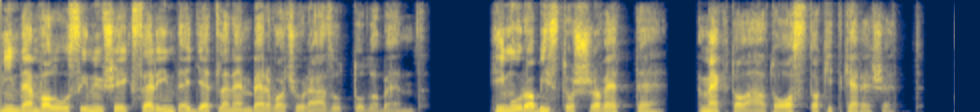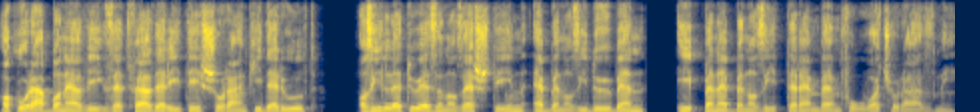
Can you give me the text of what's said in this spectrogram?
Minden valószínűség szerint egyetlen ember vacsorázott odabent. Himura biztosra vette, megtalálta azt, akit keresett. A korábban elvégzett felderítés során kiderült, az illető ezen az estén, ebben az időben, éppen ebben az étteremben fog vacsorázni.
